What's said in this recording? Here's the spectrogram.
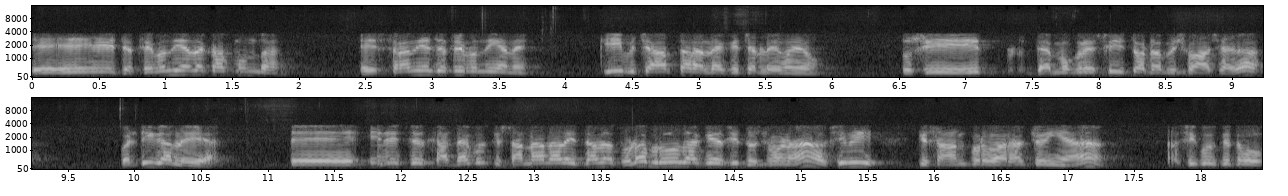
ਇਹ ਇਹ ਜਥੇਬੰਦੀਆਂ ਦਾ ਕੰਮ ਹੁੰਦਾ। ਇਸ ਤਰ੍ਹਾਂ ਦੀਆਂ ਜਥੇਬੰਦੀਆਂ ਨੇ। ਕੀ ਵਿਚਾਰਧਾਰਾ ਲੈ ਕੇ ਚੱਲੇ ਹੋਏ ਹੋ? ਤੁਸੀਂ ਡੈਮੋਕ੍ਰੇਸੀ 'ਚ ਤੁਹਾਡਾ ਵਿਸ਼ਵਾਸ ਹੈਗਾ। ਵੱਡੀ ਗੱਲ ਇਹ ਆ। ਤੇ ਇਹਦੇ 'ਚ ਸਾਡਾ ਕੋਈ ਕਿਸਾਨਾਂ ਨਾਲ ਇਦਾਂ ਦਾ ਥੋੜਾ ਵਿਰੋਧ ਆ ਕਿ ਅਸੀਂ ਦੁਸ਼ਮਣ ਆ। ਅਸੀਂ ਵੀ ਕਿਸਾਨ ਪਰਿਵਾਰਾਂ 'ਚੋਂ ਹੀ ਆ। ਅਸੀਂ ਕੋਈ ਕਿਤੋਂ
